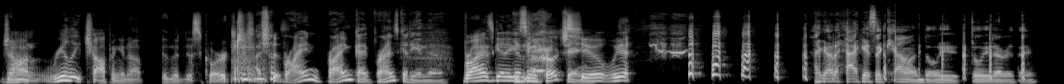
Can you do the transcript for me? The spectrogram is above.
John really chopping it up in the Discord. I Just- Brian. Brian guy. Brian's getting in there. Brian's getting He's in there encroaching. too. We- I gotta hack his account and delete delete everything.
